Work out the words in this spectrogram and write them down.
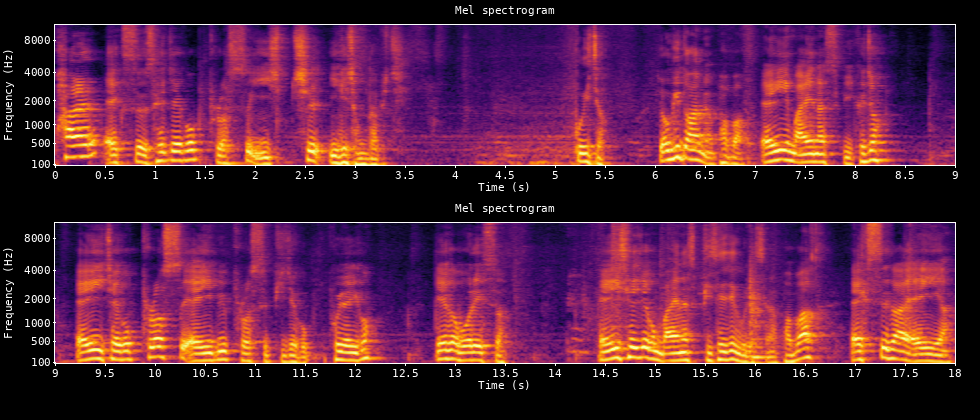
8x 세제곱 플러스 27 이게 정답이지 보이죠? 여기도 하면 봐봐 a 마이너스 b 그죠? A 제곱 플러스 ab 플러스 b 제곱 보여 이거? 얘가 뭐래 있어? a 세제곱 마이너스 b 세제곱 이랬잖아 봐봐 x가 a야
